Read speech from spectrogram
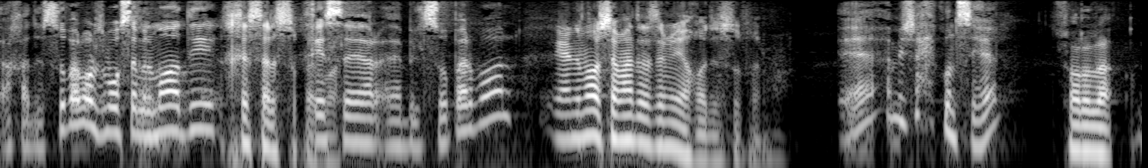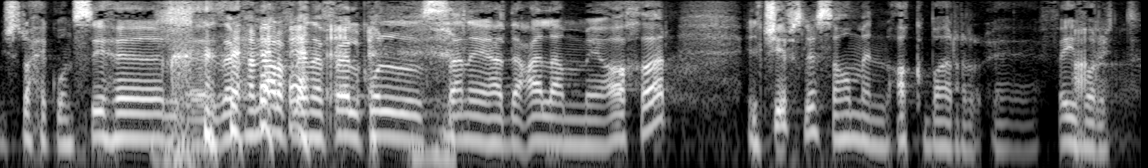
أخذ ال Super Bowl. الموسم الماضي خسر ال Super Bowl. خسر بال Super Bowl. يعني الموسم هذا لازم ياخذ ال Super Bowl. إيه، مش رح يكون سهل. إن شاء الله لا. مش رح يكون سهل. زي ما إحنا بنعرف ال NFL كل سنة هذا عالم آخر. التشيفز لسه هم من أكبر favorite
